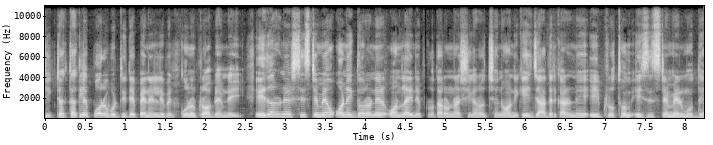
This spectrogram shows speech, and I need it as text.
ঠিকঠাক থাকলে পরবর্তীতে প্যানেল নেবেন, কোনো প্রবলেম নেই। এই ধরনের সিস্টেমে অনেক ধরনের অনলাইনে প্রতারণার শিকার হচ্ছেন অনেকেই, যাদের কারণে এই প্রথম এই সিস্টেমের মধ্যে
